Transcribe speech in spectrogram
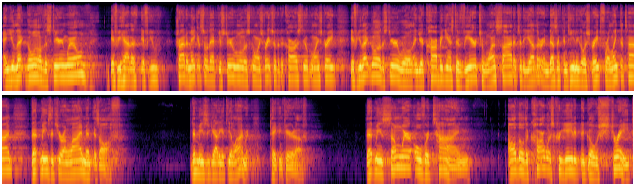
and you let go of the steering wheel, if you have a, if you try to make it so that your steering wheel is going straight so that the car is still going straight. If you let go of the steering wheel and your car begins to veer to one side or to the other and doesn't continue to go straight for a length of time, that means that your alignment is off. That means you got to get the alignment taken care of. That means somewhere over time, although the car was created to go straight,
